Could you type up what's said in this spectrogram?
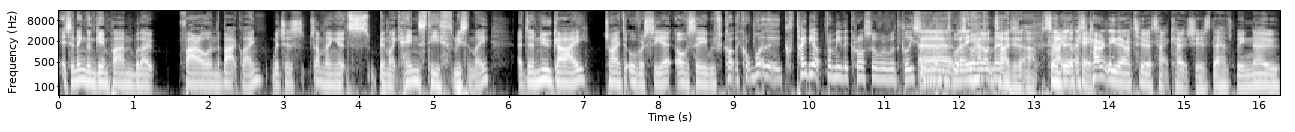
it's an England game plan without Farrell in the back line, which is something that's been like hen's teeth recently. It's a new guy trying to oversee it. Obviously, we've got the what, tidy up for me the crossover with Gleeson Uh, and what's they going haven't on there. tidied it up. So Right, the- okay. currently there are two attack coaches. There has been no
